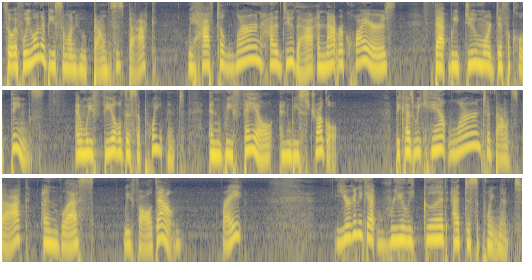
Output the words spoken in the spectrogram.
So, if we want to be someone who bounces back, We have to learn how to do that. And that requires that we do more difficult things and we feel disappointment and we fail and we struggle because we can't learn to bounce back unless we fall down, right? You're going to get really good at disappointment.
